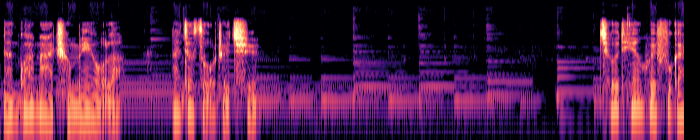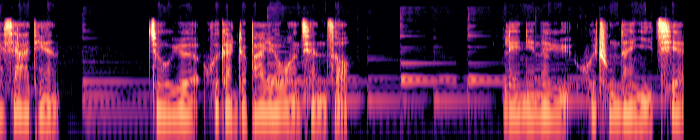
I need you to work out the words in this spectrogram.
南瓜马车没有了，那就走着去。秋天会覆盖夏天，九月会赶着八月往前走。连年的雨会冲淡一切。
